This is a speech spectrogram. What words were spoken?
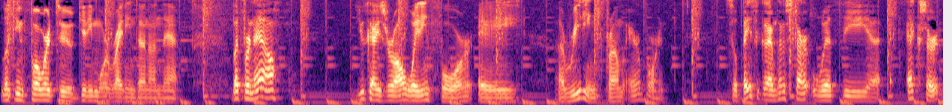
looking forward to getting more writing done on that. But for now, you guys are all waiting for a, a reading from Airborne. So basically, I'm going to start with the uh, excerpt.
